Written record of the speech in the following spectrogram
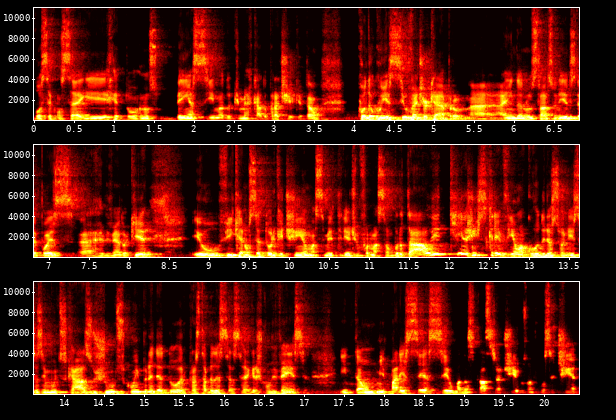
você consegue retornos bem acima do que o mercado pratica. Então, quando eu conheci o Venture Capital, ainda nos Estados Unidos, depois eh, revivendo aqui, eu vi que era um setor que tinha uma simetria de informação brutal e que a gente escrevia um acordo de acionistas, em muitos casos, juntos com o empreendedor para estabelecer as regras de convivência. Então, me parecia ser uma das classes de ativos onde você tinha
